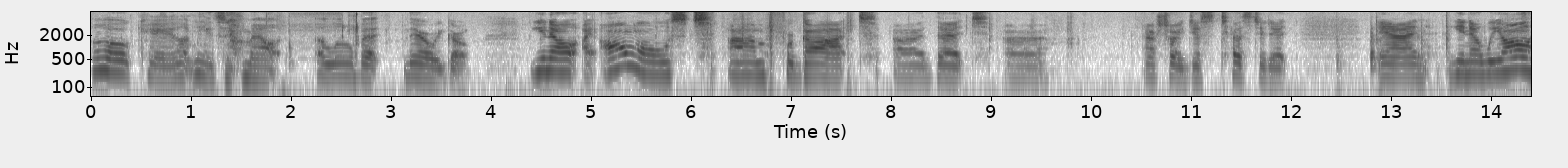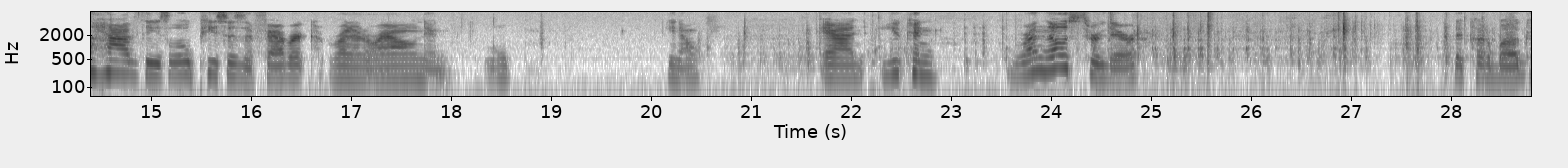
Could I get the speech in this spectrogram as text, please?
Okay let me zoom out a little bit. There we go. You know I almost um, forgot uh, that uh, actually I just tested it. And you know we all have these little pieces of fabric running around and little you know and you can run those through there. The Cuttlebug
